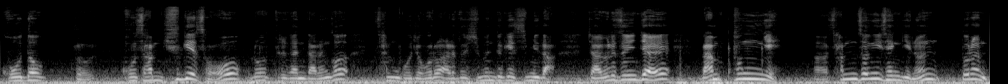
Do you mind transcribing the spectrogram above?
고덕 그 고3 휴게소로 들어간다는 거 참고적으로 알아두시면 되겠습니다. 자, 그래서 이제 남풍리 어, 삼성이 생기는 또는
